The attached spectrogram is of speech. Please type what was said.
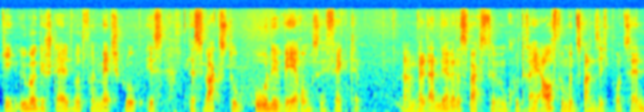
gegenübergestellt wird von Match Group ist das Wachstum ohne Währungseffekte. Ähm, weil dann wäre das Wachstum im Q3 auch 25%,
